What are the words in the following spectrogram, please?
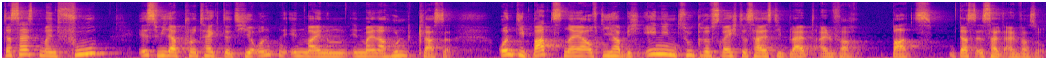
Das heißt, mein Foo ist wieder protected hier unten in, meinem, in meiner Hund-Klasse. Und die Buts, naja, auf die habe ich eh nie ein Zugriffsrecht, das heißt, die bleibt einfach Buts. Das ist halt einfach so.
